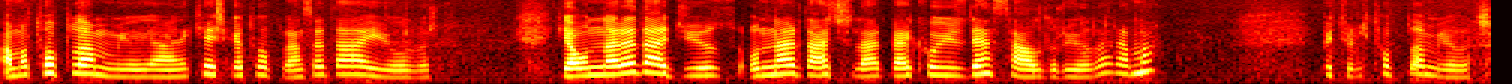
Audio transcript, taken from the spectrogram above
Ama toplanmıyor yani. Keşke toplansa daha iyi olur. Ya onlara da acıyoruz. Onlar da açlar. Belki o yüzden saldırıyorlar ama bir türlü toplamıyorlar.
